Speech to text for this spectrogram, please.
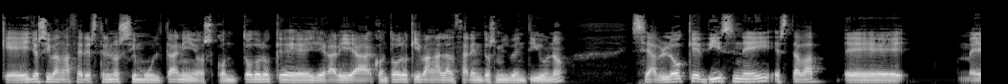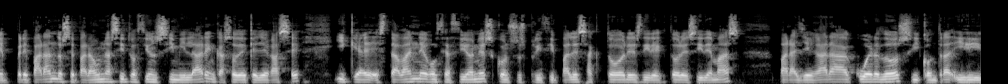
que ellos iban a hacer estrenos simultáneos con todo lo que llegaría, con todo lo que iban a lanzar en 2021, se habló que Disney estaba eh, eh, preparándose para una situación similar en caso de que llegase y que estaba en negociaciones con sus principales actores, directores y demás para llegar a acuerdos y, contra y,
